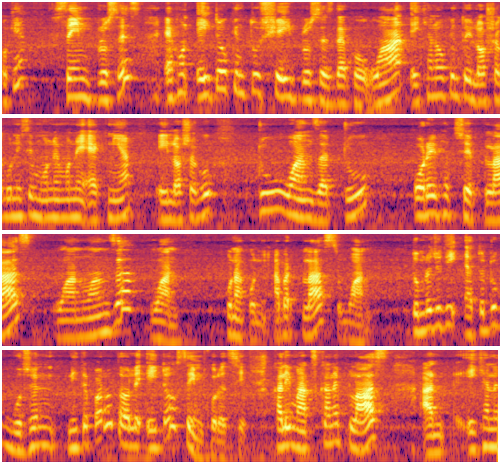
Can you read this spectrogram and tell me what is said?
ওকে? সেম প্রসেস এখন এইটাও কিন্তু সেই প্রসেস দেখো ওয়ান এইখানেও কিন্তু এই লসাগু নিচে মনে মনে এক নিয়া। এই লসাগু টু ওয়ান যা টু পরে হচ্ছে প্লাস ওয়ান ওয়ান যা ওয়ান কোনাকুনি, আবার প্লাস ওয়ান তোমরা যদি এতটুকু বুঝে নিতে পারো, তাহলে এইটাও সেম করেছি। খালি মাঝখানে প্লাস আর এইখানে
